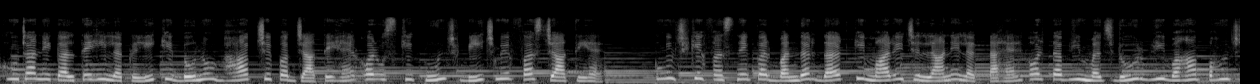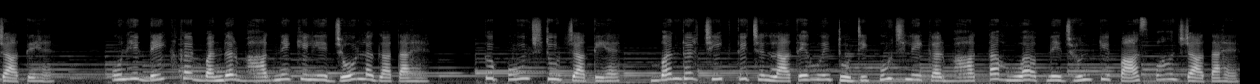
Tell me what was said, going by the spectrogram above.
खूंटा निकलते ही लकड़ी के दोनों भाग चिपक जाते हैं और उसकी पूंछ बीच में फंस जाती है। पूंछ के फंसने पर बंदर दर्द के मारे चिल्लाने लगता है और तभी मजदूर भी वहाँ पहुँच जाते हैं। उन्हें देखकर बंदर भागने के लिए ज़ोर लगाता है। तो पूंछ टूट जाती है। बंदर चीखते चिल्लाते हुए टूटी पूछ लेकर भागता हुआ अपने झुंड के पास पहुँच जाता है।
